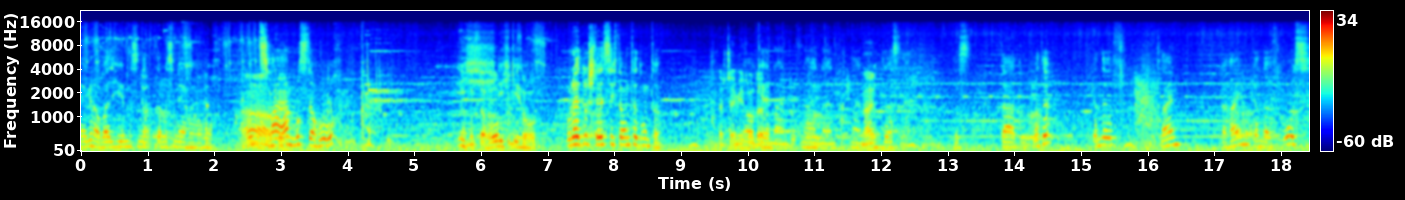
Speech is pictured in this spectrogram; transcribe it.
Ja genau, weil hier müssen da müssen mehrere hoch. Ah, Und zwar okay. muss da hoch. Ich, muss da hoch, ich gehe da hoch. Oder du stellst dich da unter drunter. Da stell mich drunter. Okay, nein, du, nein, nein, nein. Nein? Du, das, das, da, du, warte. Gandalf, klein, da rein, Gandalf groß,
